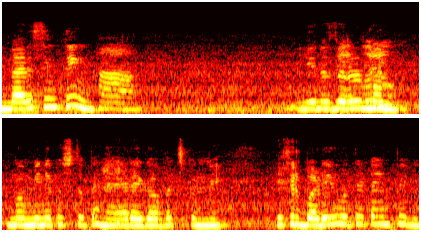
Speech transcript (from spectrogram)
embarrassing thing हाँ ये ना ज़रूर मम, मम्मी ने कुछ तो पहनाया रहेगा बचपन में या फिर बड़े होते टाइम पे भी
